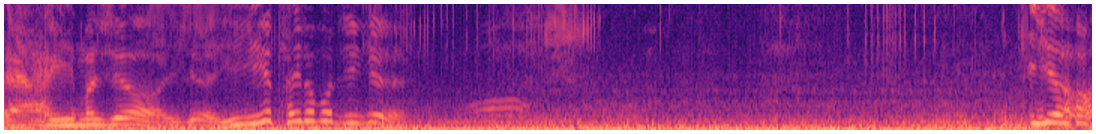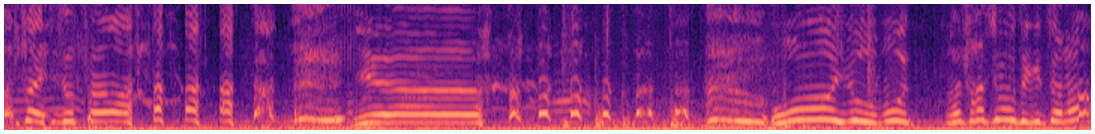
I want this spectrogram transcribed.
야, 이 맛이야. 이게 이게 타이라바지 이게. 이야, 사이즈 좋다. 이야. 오, 이거 뭐 한 45 되겠잖아?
